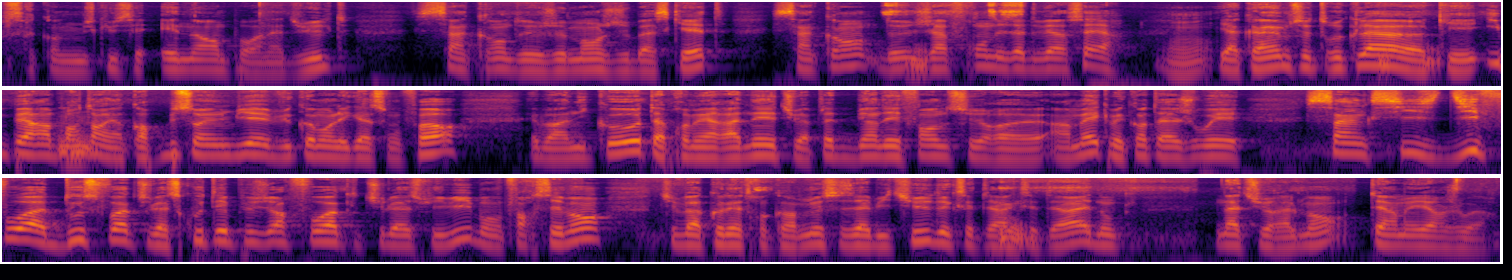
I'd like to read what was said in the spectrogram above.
5 ans de muscu, c'est énorme pour un adulte. 5 ans de je mange du basket. 5 ans de j'affronte des adversaires. Mhm. Il y a quand même ce truc-là euh, qui est hyper important, et encore plus en NBA, vu comment les gars sont forts. Et ben Nico, ta première année, tu vas peut-être bien défendre sur euh, un mec, mais quand tu as joué 5, 6, 10 fois, 12 fois, que tu l'as scouté plusieurs fois, que tu l'as suivi, bon, forcément, tu vas connaître encore mieux ses habitudes, etc. etc. Et donc, naturellement, tu es un meilleur joueur.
